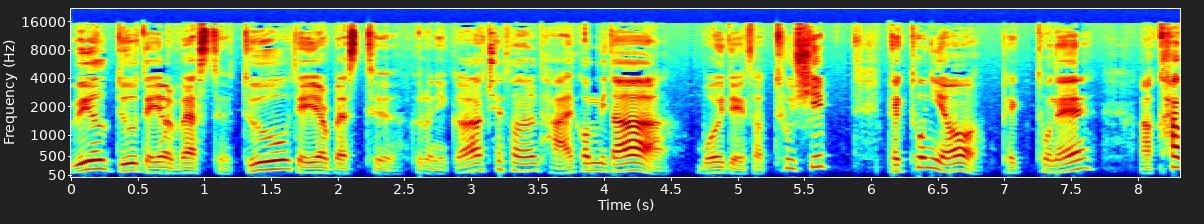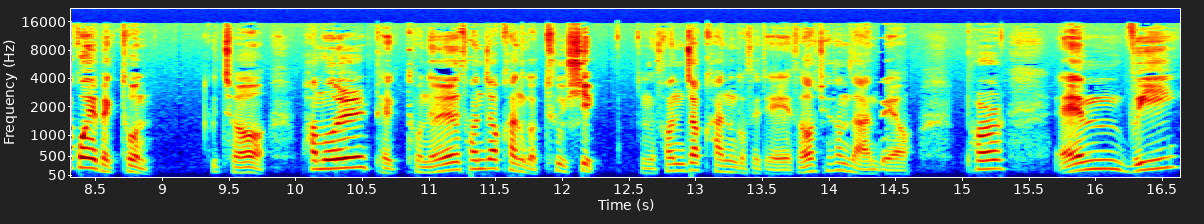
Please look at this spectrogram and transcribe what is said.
will do their best. do their best. 그러니까 최선을 다할 겁니다. 뭐에 대해서? to ship 100톤이요. 100톤에 아 카고의 100톤. 그쵸. 화물 100톤을 선적하는 것, to ship. 음, 선적하는 것에 대해서 최선 다한대요. per MV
